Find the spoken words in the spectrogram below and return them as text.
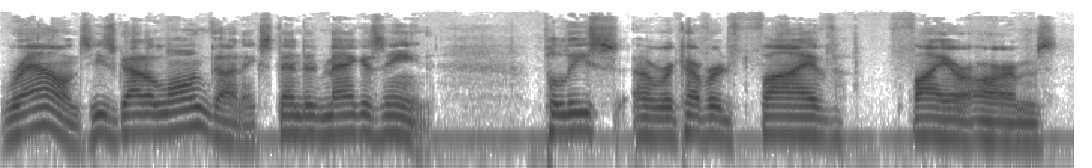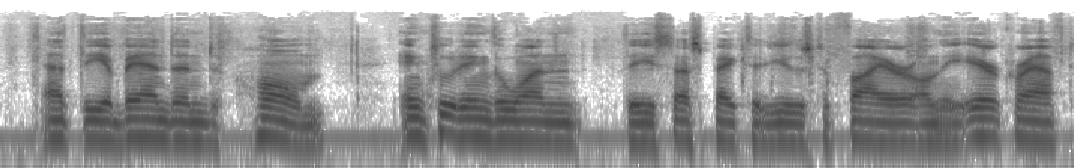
rounds. He's got a long gun, extended magazine. Police uh, recovered five firearms at the abandoned home including the one the suspect had used to fire on the aircraft.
